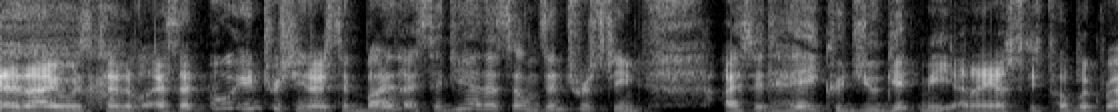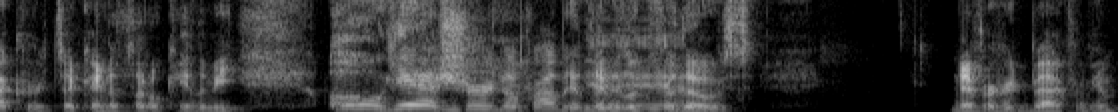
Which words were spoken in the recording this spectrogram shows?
And I was kind of, I said, oh, interesting. I said, by the, I said, yeah, that sounds interesting. I said, hey, could you get me? And I asked these public records. I kind of thought, okay, let me, oh yeah, sure, no problem. Let Yeah, me look yeah, for yeah. those. Never heard back from him.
